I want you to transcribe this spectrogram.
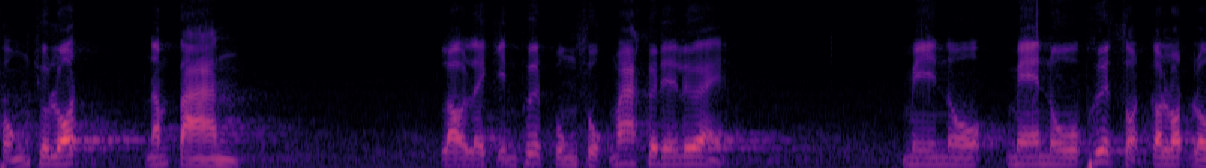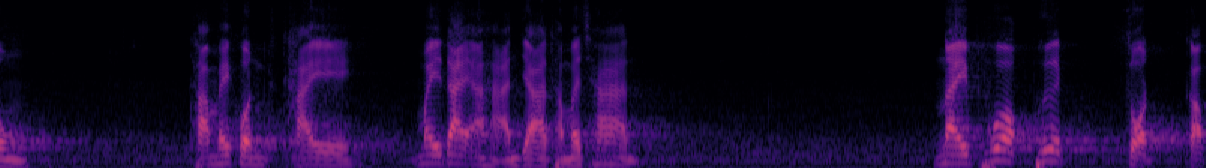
ผงชูรสน้ำตาล เราเลยกินพืชปรุงสุกมากขึ้นเรื่อยๆเมนูเมนูพืชสดก็ลดลงทำให้คนไทยไม่ได้อาหารยาธรรมชาติ ในพวกพืชสดกับ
